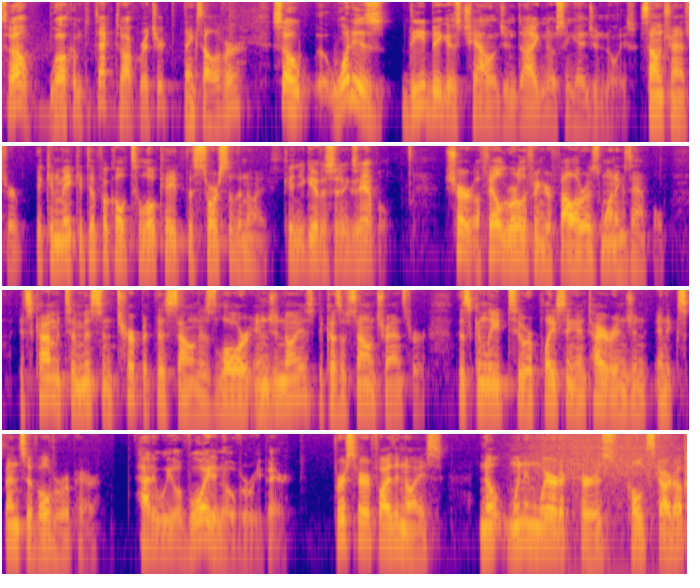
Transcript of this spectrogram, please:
So, welcome to Tech Talk, Richard. Thanks, Oliver. So, what is the biggest challenge in diagnosing engine noise? Sound transfer. It can make it difficult to locate the source of the noise. Can you give us an example? Sure, a failed roller finger follower is one example. It's common to misinterpret this sound as lower engine noise because of sound transfer. This can lead to replacing an entire engine and expensive over repair. How do we avoid an over repair? First, verify the noise. Note when and where it occurs cold startup,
